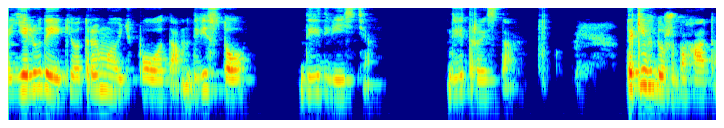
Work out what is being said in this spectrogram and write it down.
Є люди, які отримують по там 200, 2200, 2300. Таких дуже багато.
